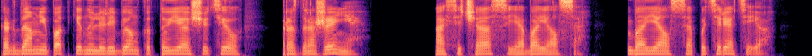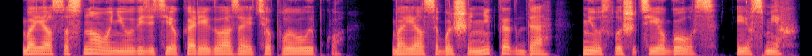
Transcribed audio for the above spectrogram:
Когда мне подкинули ребенка, то я ощутил раздражение. А сейчас я боялся. Боялся потерять ее. Боялся снова не увидеть ее карие глаза и теплую улыбку. Боялся больше никогда не услышать ее голос, ее смех.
